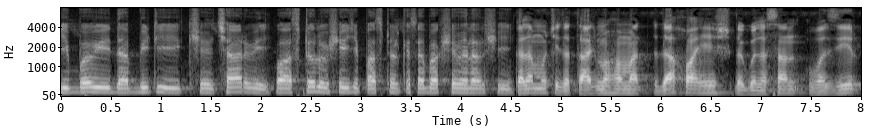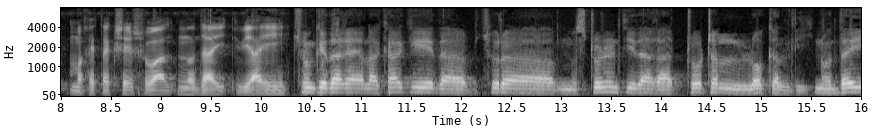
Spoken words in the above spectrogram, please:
يي به وي، دا بي ټي کښې چار وي او هاسټل او ښيي چې په هاسټل کښې سبق ښه ويلال شي. کله مو چې د تاج محمد دا خواهش د ګلحسن وزير مخې ته کښېښوال نو دی ويايي. چونکه دغه علاقه کښې د څوره سټوډنټ دي دغه ټوټل لوکل دي نو دی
